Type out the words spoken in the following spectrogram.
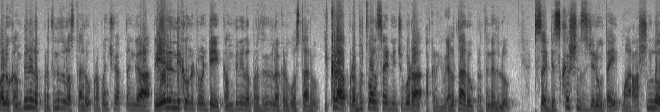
పలు కంపెనీల ప్రతినిధులు వస్తారు. ప్రపంచవ్యాప్తంగా పేరెన్నిక ఉన్నటువంటి కంపెనీల ప్రతినిధులు అక్కడికి వస్తారు. ఇక్కడ ప్రభుత్వాల సైడ్ నుంచి కూడా అక్కడికి వెళ్తారు ప్రతినిధులు. డిస్కషన్స్ జరుగుతాయి. మా రాష్ట్రంలో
